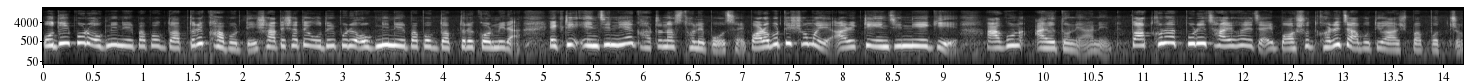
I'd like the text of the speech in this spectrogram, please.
উদয়পুর অগ্নি নির্বাপক দপ্তরে খবর দিই। সাথে সাথে উদয়পুরে অগ্নি নির্বাপক দপ্তরের কর্মীরা একটি ইঞ্জিন নিয়ে ঘটনাস্থলে পৌঁছায়। পরবর্তী সময়ে আরেকটি ইঞ্জিন নিয়ে গিয়ে আগুন আয়তনে আনেন। তৎক্ষণাৎ পুড়ে ছাই হয়ে যায় বসত ঘরে যাবতীয় আসবাবপত্র।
